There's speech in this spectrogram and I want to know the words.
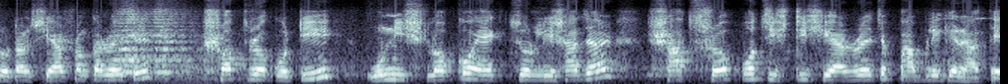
টোটাল শেয়ার সংখ্যা রয়েছে সতেরো কোটি উনিশ লক্ষ একচল্লিশ হাজার সাতশো পঁচিশটি শেয়ার রয়েছে পাবলিকের হাতে।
